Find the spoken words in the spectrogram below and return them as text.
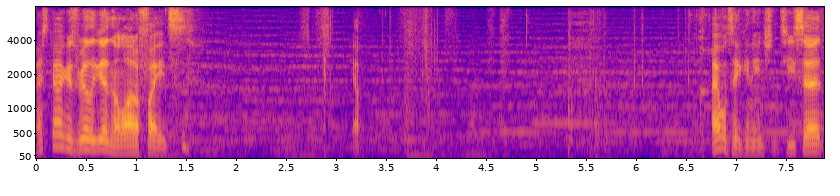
Ice Cock is really good in a lot of fights. Yep. I will take an Ancient Tea set.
